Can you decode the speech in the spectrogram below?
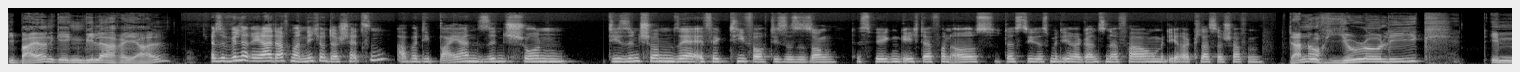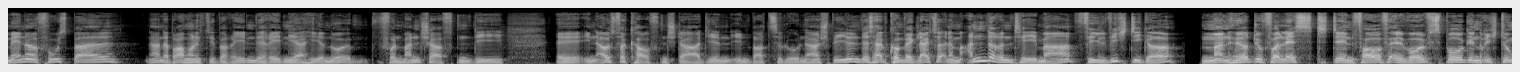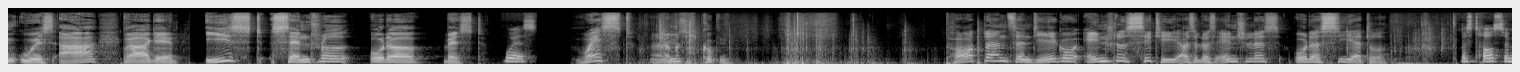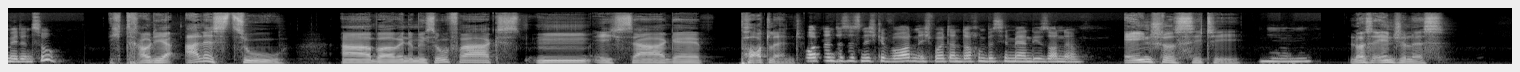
Die Bayern gegen Villarreal. Also Villarreal darf man nicht unterschätzen, aber die Bayern sind schon die sind schon sehr effektiv auch diese Saison. Deswegen gehe ich davon aus, dass die das mit ihrer ganzen Erfahrung, mit ihrer Klasse schaffen. Dann noch Euroleague im Männerfußball. Na, da brauchen wir nicht drüber reden. Wir reden ja hier nur von Mannschaften, die äh, in ausverkauften Stadien in Barcelona spielen. Deshalb kommen wir gleich zu einem anderen Thema, viel wichtiger. Man hört, du verlässt den VfL Wolfsburg in Richtung USA. Frage: East, Central oder West? West. West? Na, da muss ich gucken. Portland, San Diego, Angel City, also Los Angeles oder Seattle? Was traust du mir denn zu? Ich traue dir alles zu. Aber wenn du mich so fragst, mh, hm, ich sage Portland. Portland ist es nicht geworden. Ich wollte dann doch ein bisschen mehr in die Sonne. Angel City. Mhm. Los Angeles.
